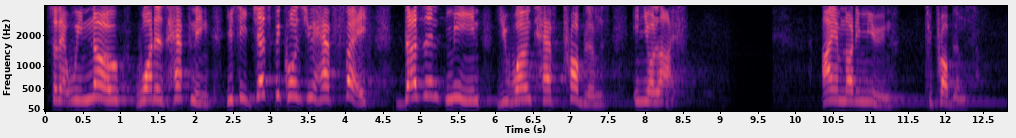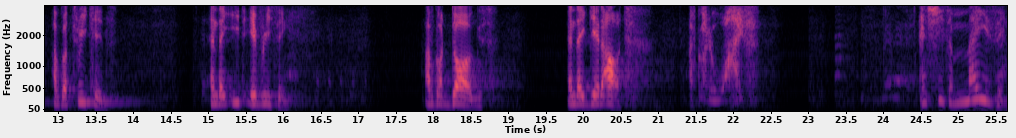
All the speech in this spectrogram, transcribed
so that we know what is happening. You see, just because you have faith doesn't mean you won't have problems in your life. I am not immune to problems. I've got three kids, and they eat everything. I've got dogs, and they get out. I've got a wife. And she's amazing.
